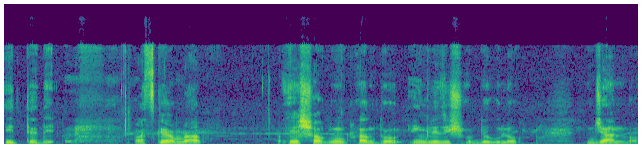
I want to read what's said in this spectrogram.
ইত্যাদি। আজকে আমরা এ সংক্রান্ত ইংরেজি শব্দগুলো জানব।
